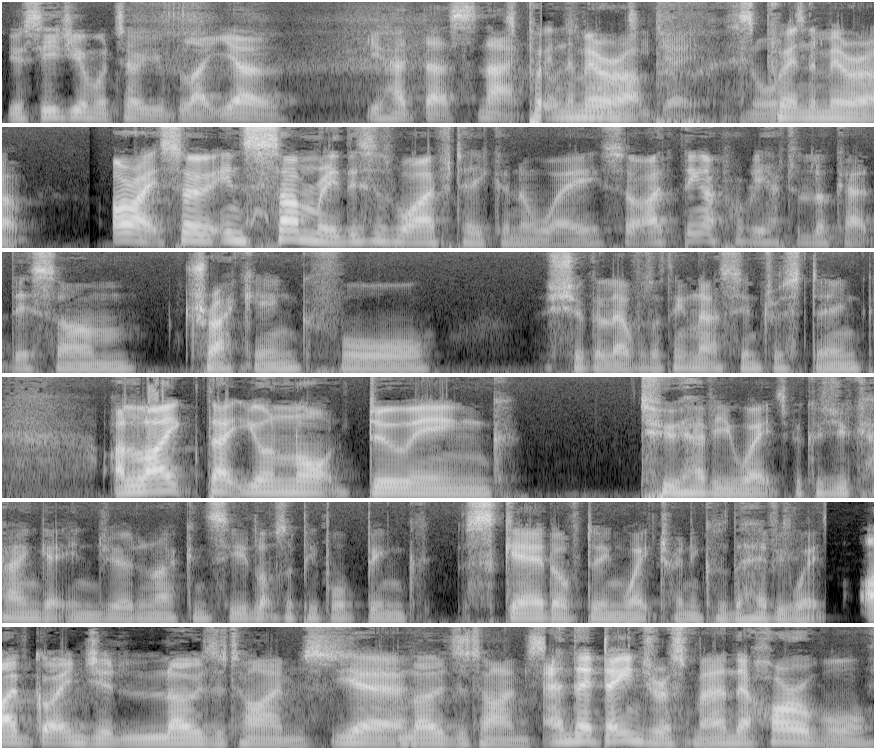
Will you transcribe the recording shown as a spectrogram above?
Your CGM will tell you, like, yo, you had that snack. putting the mirror up. It's putting the mirror up. All right. So in summary, this is what I've taken away. So I think I probably have to look at this um tracking for the sugar levels. I think that's interesting. I like that you're not doing too heavy weights because you can get injured, and I can see lots of people being scared of doing weight training because of the heavy weights. I've got injured loads of times. Yeah. loads of times. And they're dangerous, man. They're horrible.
